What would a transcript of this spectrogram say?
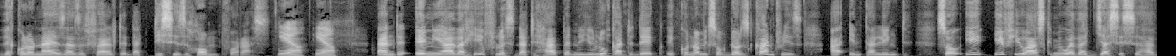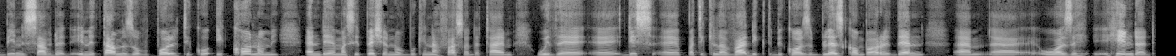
the colonizers felt that this is home for us Yeah, yeah. and any other influence that happened, you look at the economics of those countries are interlinked. So if, if you ask me whether justice have been served in terms of political economy and the emancipation of Burkina Faso at the time with the, uh, this uh, particular verdict because Blaise Compaoré then um, uh, was hindered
